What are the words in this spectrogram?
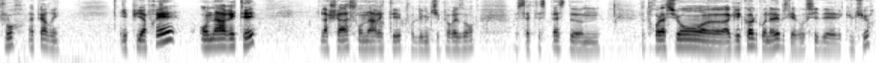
pour la perdrix. Et puis après, on a arrêté la chasse, on a arrêté pour de multiples raisons cette espèce de, relation euh, agricole qu'on avait, parce qu'il y avait aussi des, cultures.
